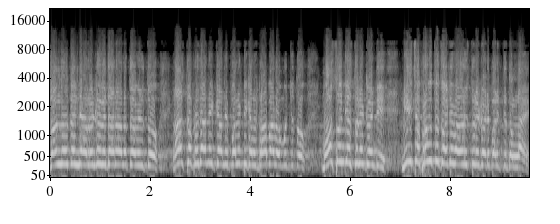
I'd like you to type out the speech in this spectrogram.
దొంగ రెండు విధానాలతో వెళ్తూ రాష్ట్ర ప్రధానికాన్ని పొలిటికల్ డ్రామాలో ముంచుతూ మోసం చేస్తున్నటువంటి నీచ ప్రభుత్వంతో వ్యవహరిస్తున్నటువంటి పరిస్థితులు ఉన్నాయి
